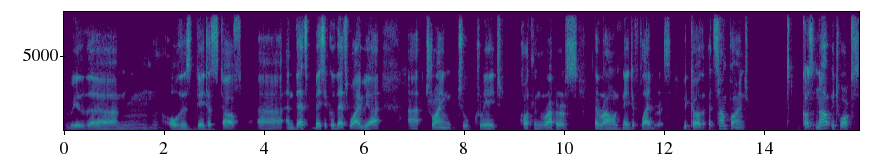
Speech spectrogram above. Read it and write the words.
with um, all this data stuff, uh, and that's basically that's why we are uh, trying to create Kotlin wrappers around native libraries. Because at some point, because now it works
